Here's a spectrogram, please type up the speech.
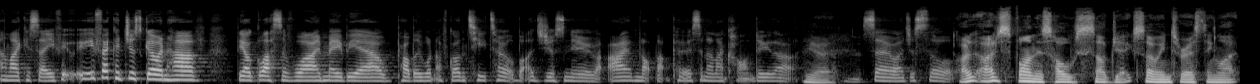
and like I say, if it, if I could just go and have the odd glass of wine, maybe I probably wouldn't have gone teetotal. But I just knew I am not that person, and I can't do that. Yeah. So I just thought. I, I just find this whole subject so interesting. Like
